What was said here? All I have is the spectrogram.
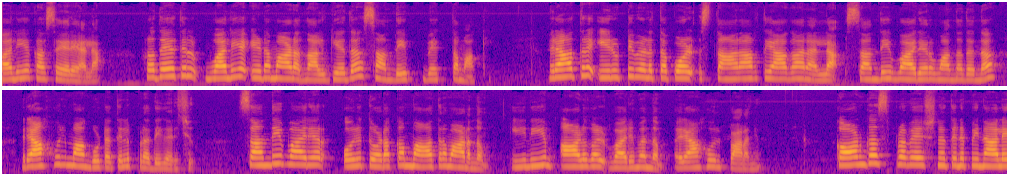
വലിയ കസേരയല്ല. ഹൃദയത്തിൽ വലിയ ഇടമാണ് നൽകിയത് സന്ദീപ് വ്യക്തമാക്കി. രാത്രി ഇരുട്ടി വെളുത്തപ്പോൾ സ്ഥാനാർത്ഥിയാകാനല്ല സന്ദീപ് വാര്യർ വന്നതെന്ന് രാഹുൽ മാങ്കൂട്ടത്തിൽ പ്രതികരിച്ചു. സന്ദീപ് വാര്യർ ഒരു തുടക്കം മാത്രമാണെന്നും ഇനിയും ആളുകൾ വരുമെന്നും രാഹുൽ പറഞ്ഞു. കോൺഗ്രസ് പ്രവേശനത്തിന് പിന്നാലെ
